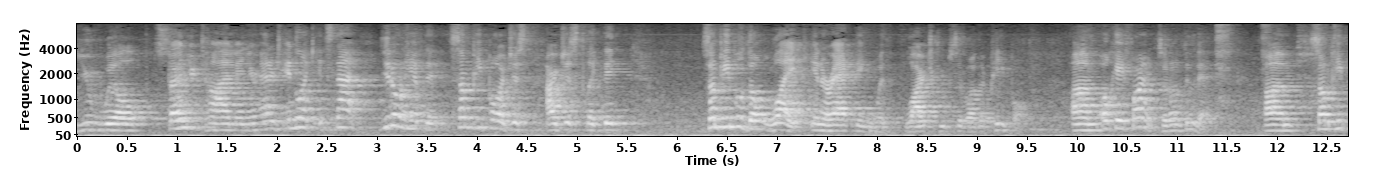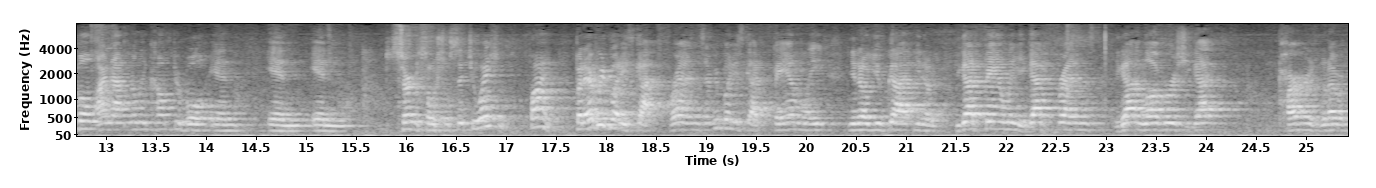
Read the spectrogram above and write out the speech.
you will spend your time and your energy. And like, it's not, you don't have to, some people are just, are just like they, some people don't like interacting with large groups of other people. Um, okay, fine, so don't do that. Um, some people are not really comfortable in, in, in certain social situations. Fine. But everybody's got friends, everybody's got family. You know, you've got, you know, you got family, you got friends, you got lovers, you got partners, whatever.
